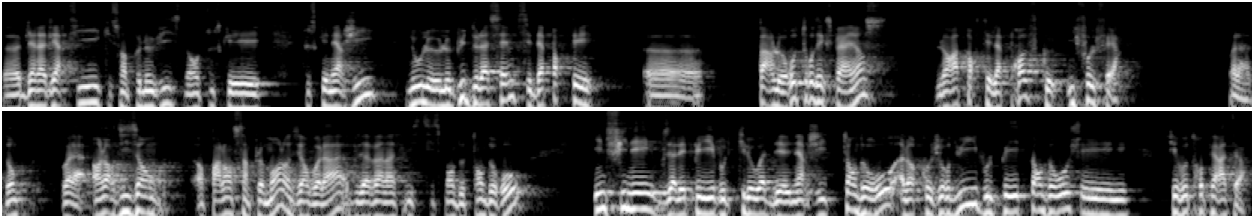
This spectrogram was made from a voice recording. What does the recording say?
bien avertis, qui sont un peu novices dans tout ce qui est, tout ce qui est énergie. Nous, le, but de la SEM, c'est d'apporter, par le retour d'expérience, leur apporter la preuve qu'il faut le faire. Voilà, donc voilà, en leur disant, en parlant simplement, en disant voilà, vous avez un investissement de tant d'euros. In fine, vous allez payer votre kilowatt d'énergie tant d'euros, alors qu'aujourd'hui, vous le payez tant d'euros chez, chez votre opérateur.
